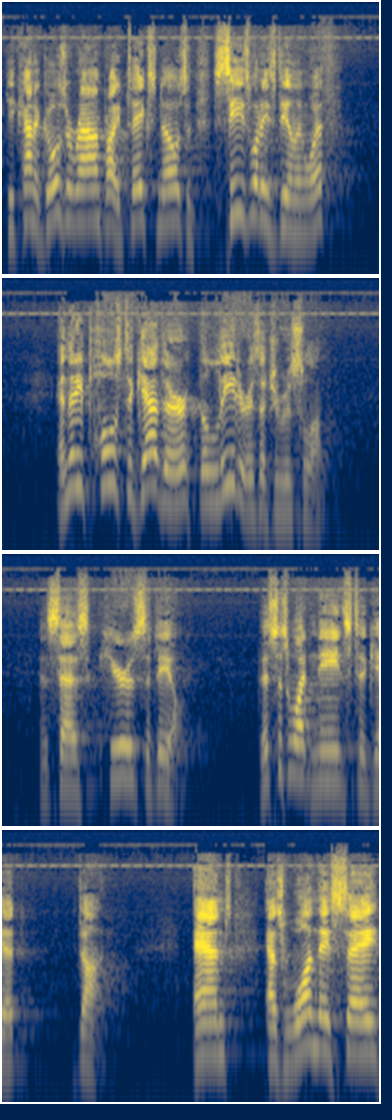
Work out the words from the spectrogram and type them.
He kind of goes around, probably takes notes and sees what he's dealing with. And then he pulls together the leaders of Jerusalem and says, Here's the deal. This is what needs to get done. And as one, they say,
